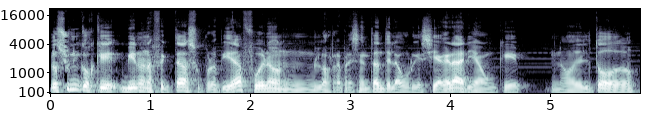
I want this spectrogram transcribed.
los únicos que vieron afectada su propiedad fueron los representantes de la burguesía agraria, aunque no del todo.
